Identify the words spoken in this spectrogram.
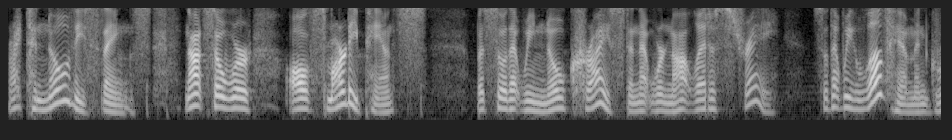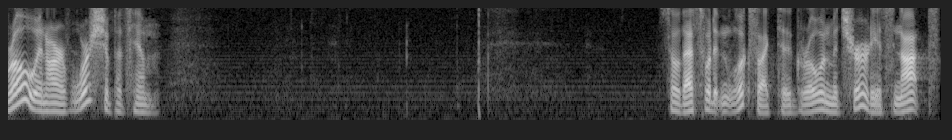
Right? To know these things. Not so we're all smarty pants, but so that we know Christ and that we're not led astray, so that we love Him and grow in our worship of Him. So that's what it looks like to grow in maturity. It's not,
